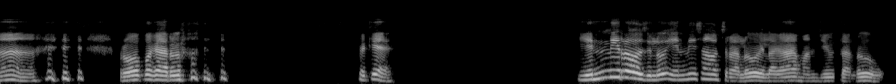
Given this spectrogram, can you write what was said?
ఆ. రూప గారు. ఓకే. ఎన్ని రోజులు ఎన్ని సంవత్సరాలు ఇలాగా మన జీవితాలు?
